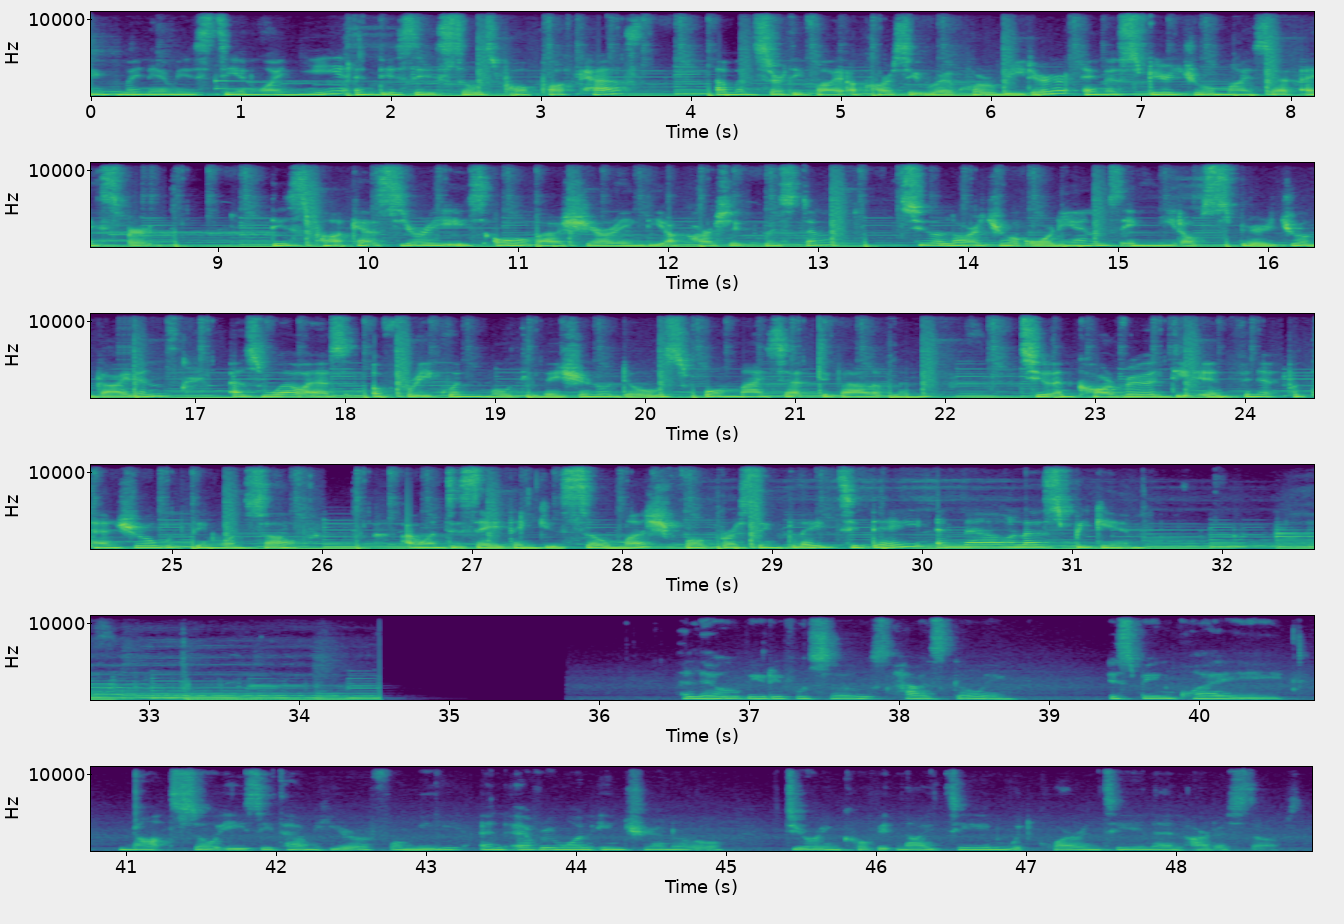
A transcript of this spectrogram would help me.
Hi, my name is Tian Wan Yi, and this is Soul Spa Podcast. I'm a certified Akashic record reader and a spiritual mindset expert. This podcast series is all about sharing the Akashic wisdom to a larger audience in need of spiritual guidance, as well as a frequent motivational dose for mindset development to uncover the infinite potential within oneself. I want to say thank you so much for pressing play today, and now let's begin. Hello, beautiful souls, how's it going? It's been quite a not so easy time here for me and everyone in general during COVID 19 with quarantine and other stuff.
